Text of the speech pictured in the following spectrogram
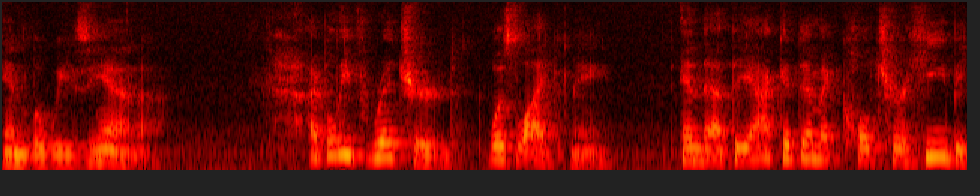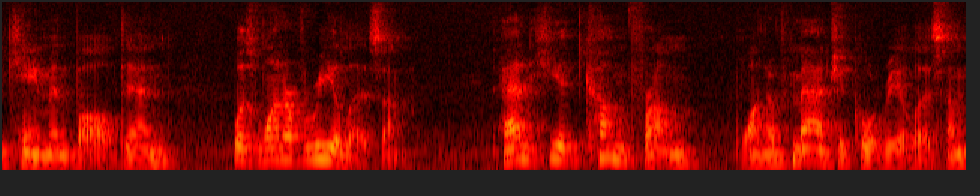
in Louisiana. I believe Richard was like me in that the academic culture he became involved in was one of realism, and he had come from one of magical realism,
